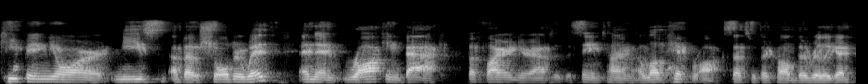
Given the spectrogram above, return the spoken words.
keeping your knees about shoulder width and then rocking back, but firing your abs at the same time. I love hip rocks. That's what they're called. They're really good.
